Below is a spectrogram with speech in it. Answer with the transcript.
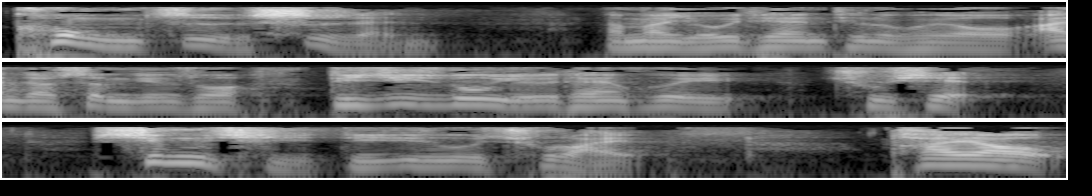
控制世人。那么有一天，听众朋友，按照圣经说，敌基督有一天会出现，兴起敌基督出来，他要。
